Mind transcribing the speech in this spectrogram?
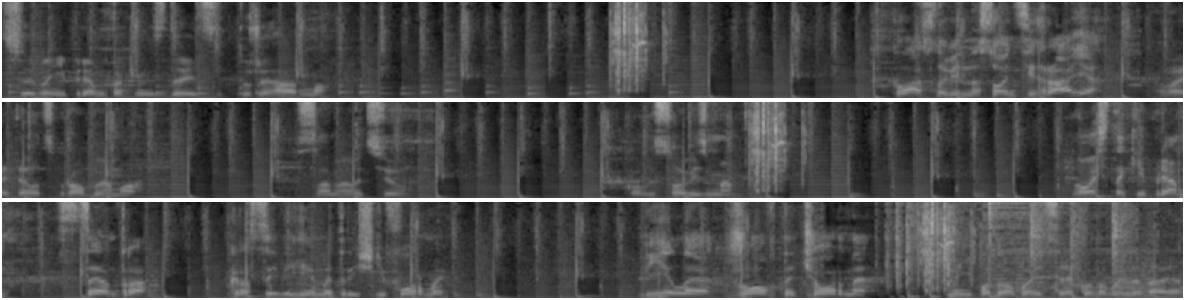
Це мені прямо так мені здається дуже гарно. Класно він на сонці грає. Давайте от спробуємо саме оцю колесо візьмемо. Ось такі прям з центра красиві геометричні форми. Біле, жовте, чорне. Мені подобається, як воно виглядає.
